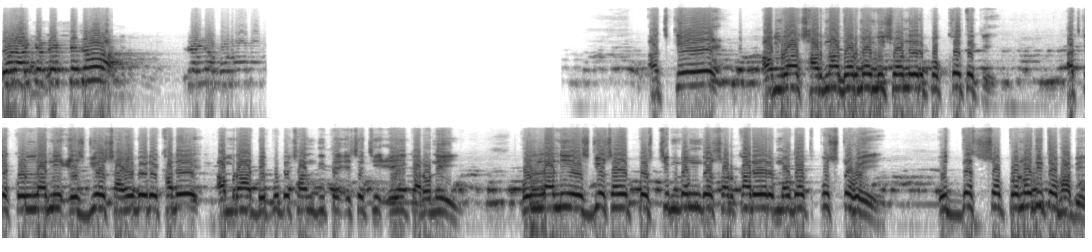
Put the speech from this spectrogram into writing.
দেখতে যা। আজকে আমরা সারনা ধর্ম মিশনের পক্ষ থেকে আজকে কল্যাণী এসডিও সাহেবের এখানে আমরা ডেপুটেশন দিতে এসেছি এই কারণেই কল্যাণী এসডিও সাহেব পশ্চিমবঙ্গ সরকারের মদত পুষ্ট হয়ে উদ্দেশ্য প্রণোদিতভাবে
